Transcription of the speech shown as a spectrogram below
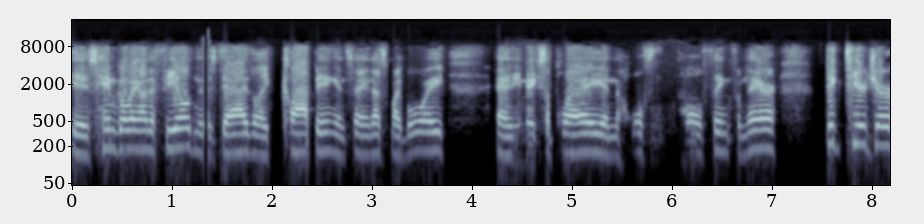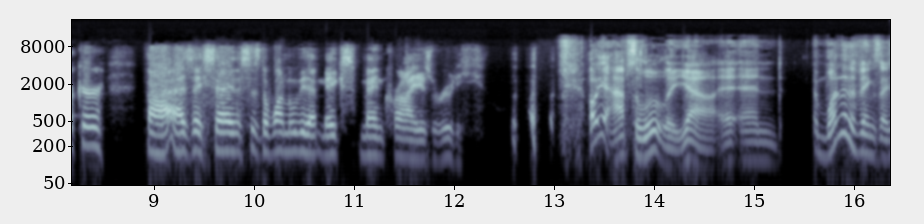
is him going on the field and his dad like clapping and saying that's my boy, and he makes a play and the whole whole thing from there. Big tearjerker. Uh, as they say, this is the one movie that makes men cry. Is Rudy. oh yeah, absolutely, yeah. And one of the things I,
